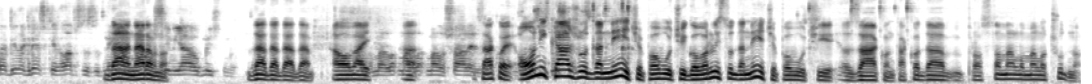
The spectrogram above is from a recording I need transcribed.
To je bila greška na lapsusu Da, naravno. Osim ja u mišljenju. Da, da, da, da. A ovaj, malo, a, malo, malo šale. za- Tako je. za Oni naše kažu da neće povući, govorili su da neće povući zakon, tako da prosto malo, malo čudno.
